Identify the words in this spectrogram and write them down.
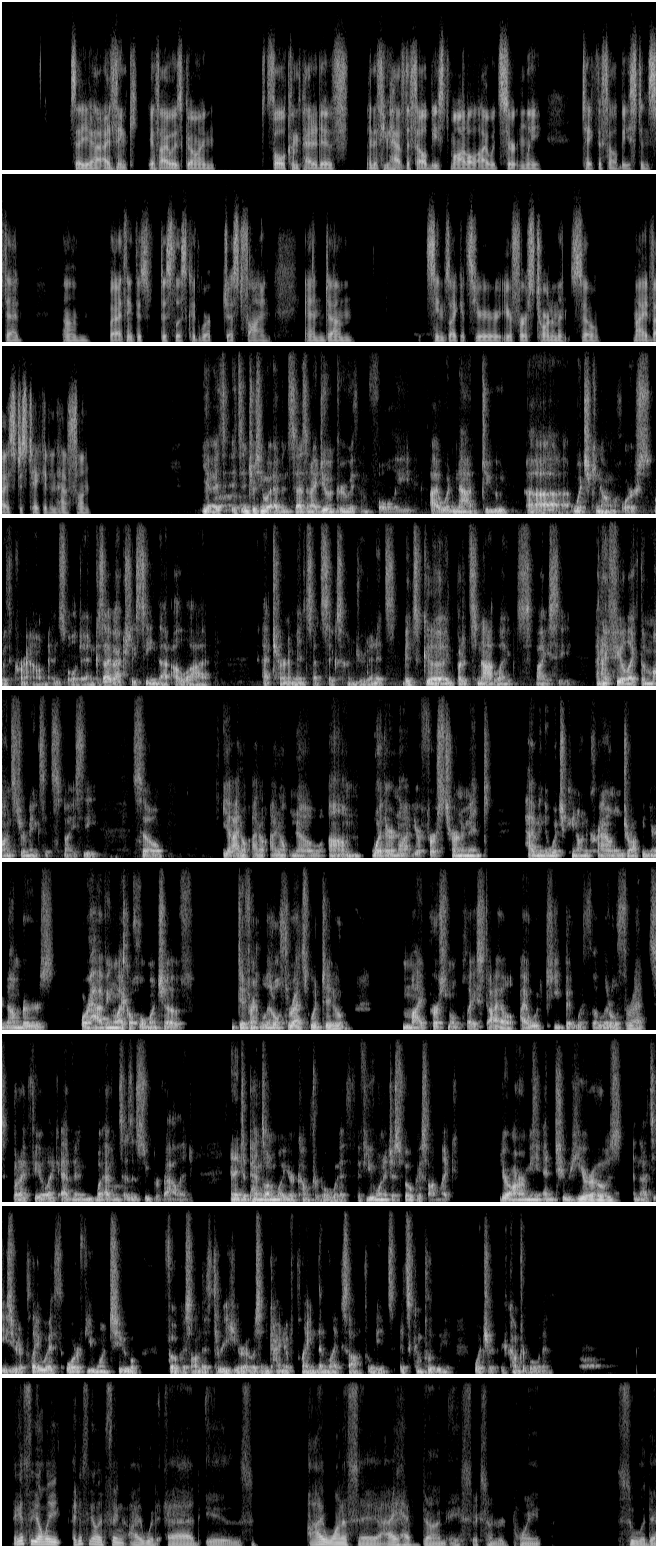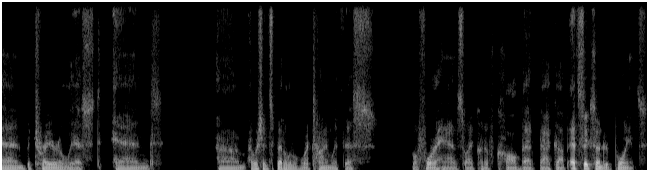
so yeah, I think if I was going full competitive, and if you have the Fell Beast model, I would certainly take the Fell Beast instead. Um, but I think this this list could work just fine, and um, seems like it's your your first tournament. So my advice, just take it and have fun. Yeah, it's it's interesting what Evan says, and I do agree with him fully. I would not do uh, Witch King on a horse with Crown and Suladan because I've actually seen that a lot at tournaments at 600, and it's it's good, but it's not like spicy. And I feel like the monster makes it spicy. So yeah, I don't, I don't, I don't know um, whether or not your first tournament having the Witch King on Crown and dropping your numbers, or having like a whole bunch of different little threats would do. My personal play style, I would keep it with the little threats, but I feel like Evan, what Evan says is super valid. And it depends on what you're comfortable with. If you want to just focus on like your army and two heroes, and that's easier to play with, or if you want to focus on the three heroes and kind of playing them like softly. It's it's completely what you're, you're comfortable with. I guess the only I guess the only thing I would add is I want to say I have done a 600 point Suladan betrayer list, and um, I wish I'd spent a little more time with this beforehand, so I could have called that back up at 600 points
